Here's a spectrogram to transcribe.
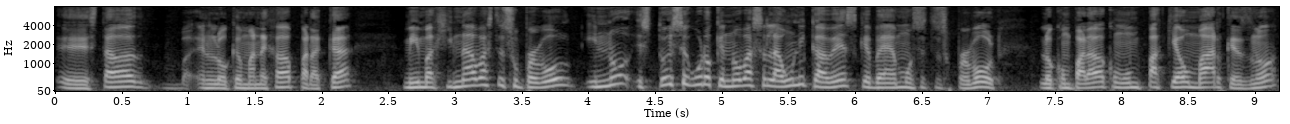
eh, estaba en lo que manejaba para acá. Me imaginaba este Super Bowl y no estoy seguro que no va a ser la única vez que veamos este Super Bowl. Lo comparaba como un Pacquiao Márquez, ¿no?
